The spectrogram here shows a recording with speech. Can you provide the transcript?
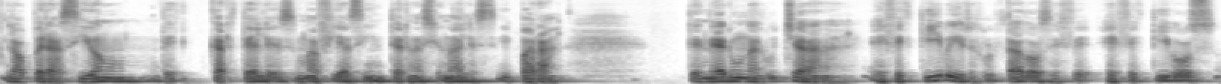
la operación de carteles, mafias internacionales. Y para tener una lucha efectiva y resultados efectivos,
